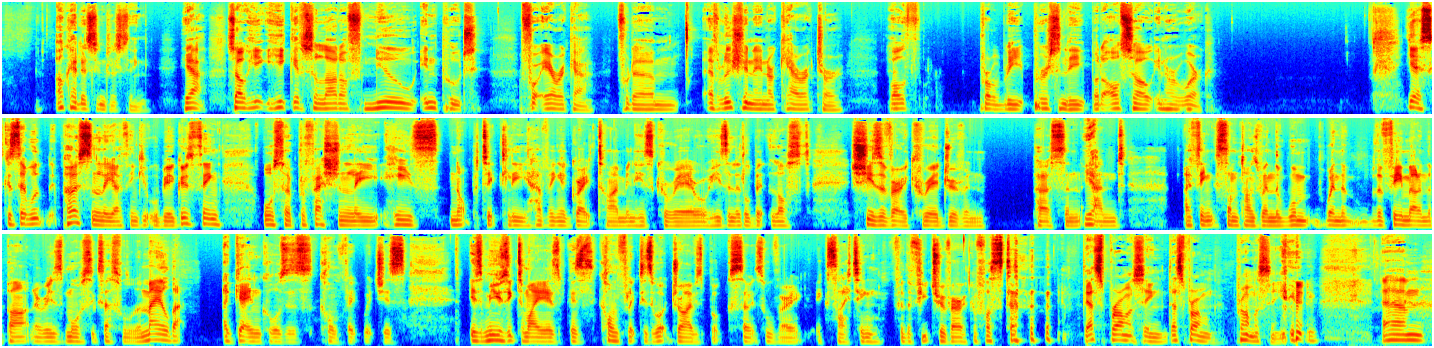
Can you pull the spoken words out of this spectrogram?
Okay, that's interesting. Yeah, so he he gives a lot of new input for Erika for the um, evolution in her character, both probably personally, but also in her work. Yes, because there will personally, I think it will be a good thing. Also, professionally, he's not particularly having a great time in his career, or he's a little bit lost. She's a very career-driven person, yeah. and I think sometimes when the woman, when the the female in the partner is more successful than the male, that again causes conflict, which is is music to my ears because conflict is what drives books. So it's all very exciting for the future of Erika Foster. That's promising. That's prom- promising. um,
